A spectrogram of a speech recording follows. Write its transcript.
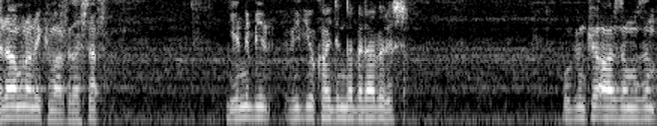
Selamun Aleyküm arkadaşlar. Yeni bir video kaydında beraberiz. Bugünkü arızamızın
